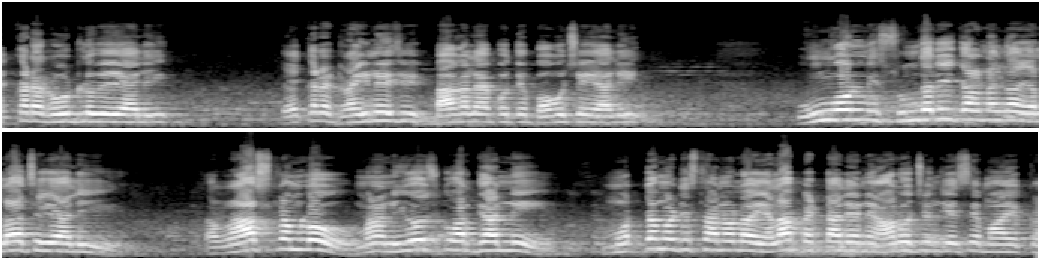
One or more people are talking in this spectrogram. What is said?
ఎక్కడ రోడ్లు వేయాలి ఎక్కడ డ్రైనేజీ బాగాలేకపోతే బాగు చేయాలి ఒంగోలుని సుందరీకరణంగా ఎలా చేయాలి రాష్ట్రంలో మన నియోజకవర్గాన్ని మొట్టమొదటి స్థానంలో ఎలా పెట్టాలి అనే ఆలోచన చేసే మా యొక్క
